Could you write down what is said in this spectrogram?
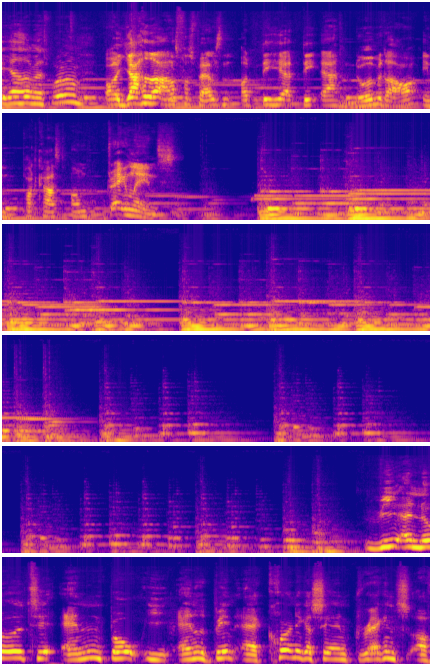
Hej, jeg hedder Mads Brynum. Og jeg hedder Anders Forsperlsen, og det her, det er Noget med Drager, en podcast om Dragonlance. Er nået til anden bog i andet bind af krønikerserien Dragons of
